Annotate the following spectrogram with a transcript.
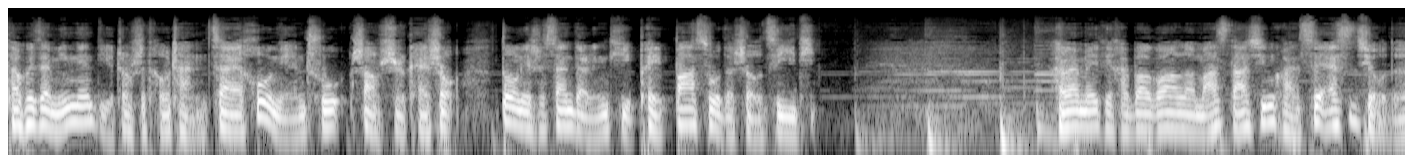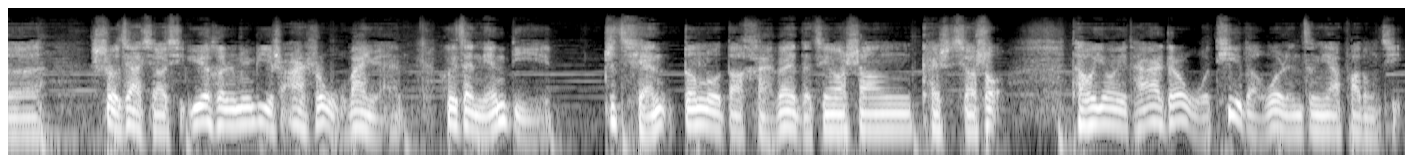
它会在明年底正式投产，在后年初上市开售，动力是 3.0T 配八速的手自一体。海外媒体还曝光了马自达新款 CS9 的售价消息，约合人民币是二十五万元，会在年底之前登陆到海外的经销商开始销售，它会用一台 2.5T 的涡轮增压发动机。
